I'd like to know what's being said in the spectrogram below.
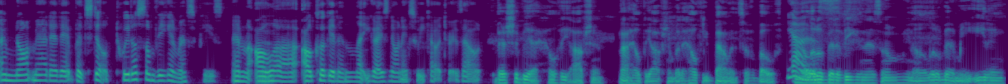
I'm not mad at it, but still, tweet us some vegan recipes, and I'll uh I'll cook it and let you guys know next week how it turns out. There should be a healthy option. Not healthy option, but a healthy balance of both. You know, a little bit of veganism, you know, a little bit of meat eating.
